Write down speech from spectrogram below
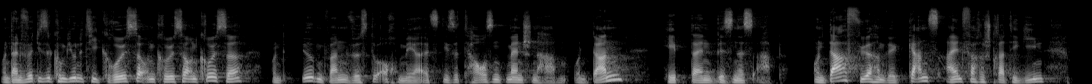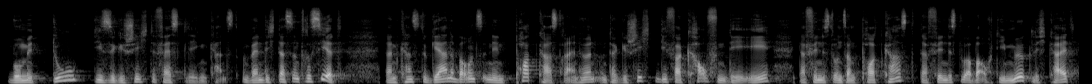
Und dann wird diese Community größer und größer und größer und irgendwann wirst du auch mehr als diese 1000 Menschen haben. Und dann hebt dein Business ab. Und dafür haben wir ganz einfache Strategien, womit du diese Geschichte festlegen kannst. Und wenn dich das interessiert, dann kannst du gerne bei uns in den Podcast reinhören unter geschichtendieverkaufen.de. Da findest du unseren Podcast, da findest du aber auch die Möglichkeit,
